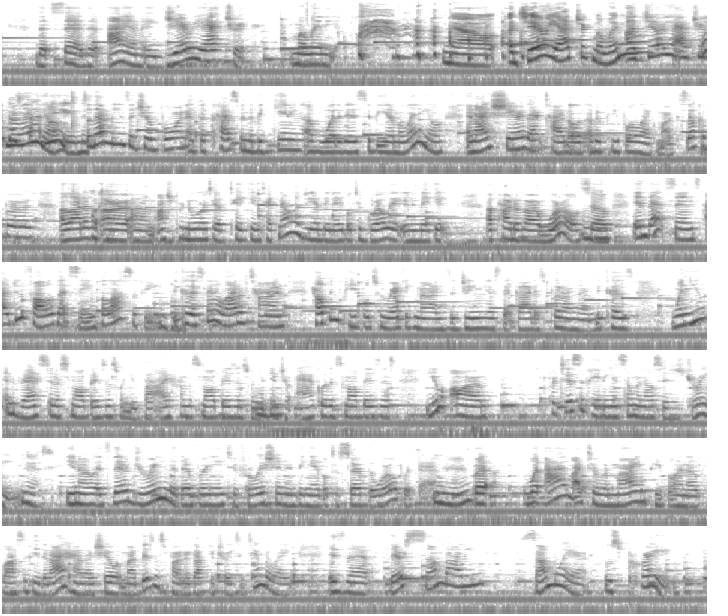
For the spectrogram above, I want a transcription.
that said that I am a geriatric millennial. now, a geriatric millennial? A geriatric what millennial. That mean? So that means that you're born at the cusp in the beginning of what it is to be a millennial. And I share that title with other people like Mark Zuckerberg. A lot of okay. our um, entrepreneurs have taken technology and been able to grow it and make it a part of our world. Mm-hmm. So, in that sense, I do follow that same philosophy mm-hmm. because I spend a lot of time helping people to recognize the genius that God has put on them because when you invest in a small business, when you buy from a small business, when you mm-hmm. interact with a small business, you are participating in someone else's dream. Yes. You know, it's their dream that they're bringing to fruition and being able to serve the world with that. Mm-hmm. But what I like to remind people in a philosophy that I have, I share with my business partner, Dr. Tracy Timberlake, is that there's somebody somewhere who's praying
